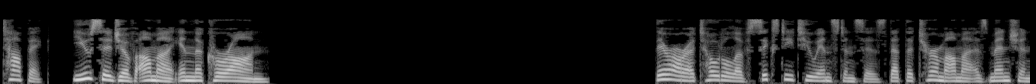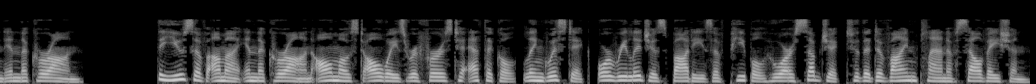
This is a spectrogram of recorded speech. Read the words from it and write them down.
Topic: Usage of Ummah in the Quran There are a total of 62 instances that the term Ummah is mentioned in the Quran. The use of Ummah in the Quran almost always refers to ethical, linguistic, or religious bodies of people who are subject to the divine plan of salvation.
